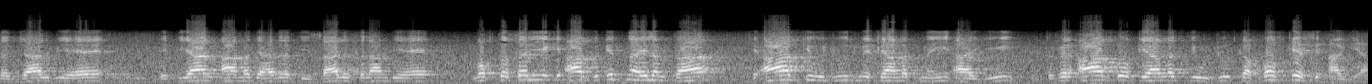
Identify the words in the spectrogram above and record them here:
دجال بھی ہے، اتیان احمد حضرت عیسیٰ علیہ السلام بھی ہے۔ مختصر یہ کہ آپ کو اتنا علم تھا کہ آپ کے وجود میں قیامت نہیں آئے گی، تو پھر آپ کو قیامت کی وجود کا خوف کیسے آ گیا؟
